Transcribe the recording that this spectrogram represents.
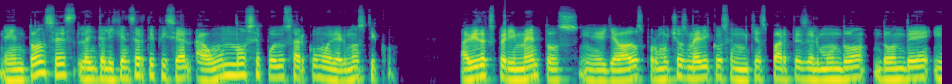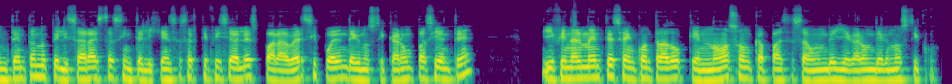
Entonces, la inteligencia artificial aún no se puede usar como diagnóstico. Ha habido experimentos eh, llevados por muchos médicos en muchas partes del mundo donde intentan utilizar a estas inteligencias artificiales para ver si pueden diagnosticar a un paciente y finalmente se ha encontrado que no son capaces aún de llegar a un diagnóstico.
